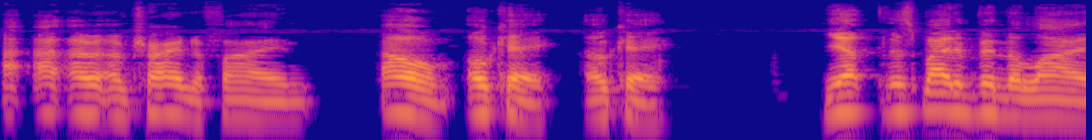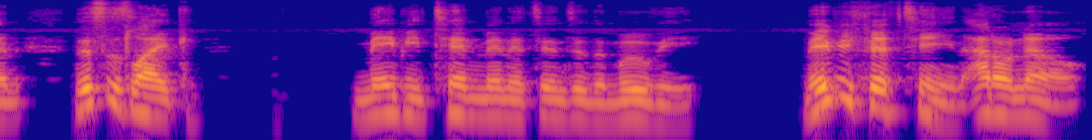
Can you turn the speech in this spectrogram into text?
I, I I'm trying to find. Oh, okay, okay. Yep, this might have been the line. This is like maybe ten minutes into the movie, maybe fifteen. I don't know.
